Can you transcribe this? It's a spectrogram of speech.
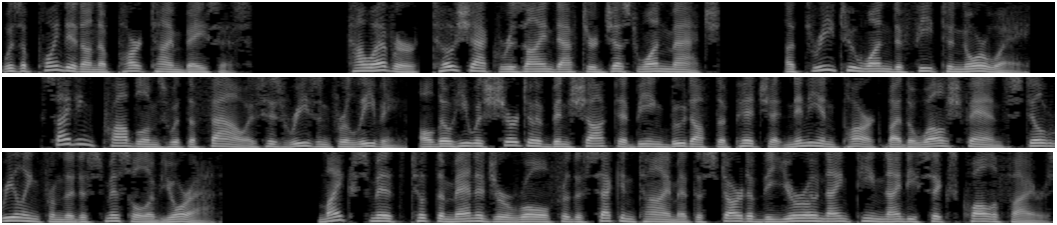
was appointed on a part-time basis. However, Toshack resigned after just one match—a 3–1 defeat to Norway, citing problems with the FAW as his reason for leaving, although he was sure to have been shocked at being booed off the pitch at Ninian Park by the Welsh fans still reeling from the dismissal of Yorath. Mike Smith took the manager role for the second time at the start of the Euro 1996 qualifiers,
